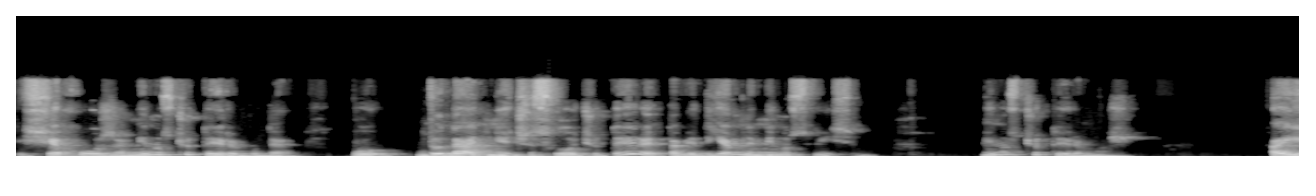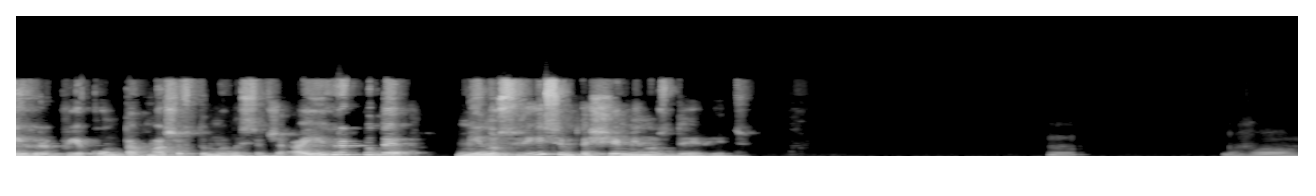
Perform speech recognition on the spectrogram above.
І ще хуже, мінус 4 буде, бо додатнє число 4 та від'ємне мінус 8. Мінус 4, Маша. А y в якому? Так, Маша втомилася вже. А y буде мінус 8 та ще мінус 9. В...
